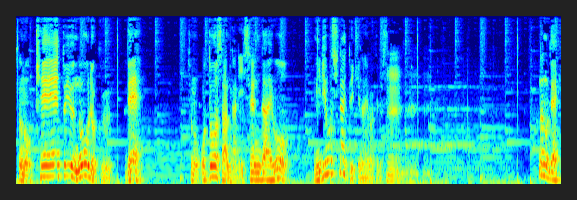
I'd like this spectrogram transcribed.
その経営という能力で、そのお父さんなり先代を魅了しないといけないわけですあ。うんうんうん。なので、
